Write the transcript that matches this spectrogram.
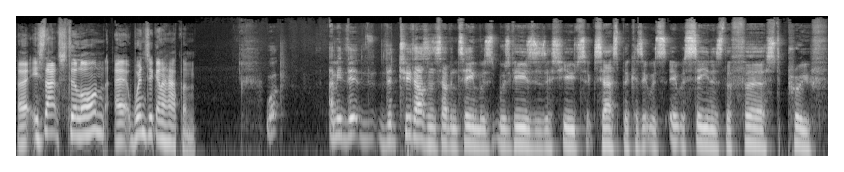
Uh, is that still on? Uh, when's it going to happen? Well, I mean, the the 2017 was was viewed as this huge success because it was it was seen as the first proof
